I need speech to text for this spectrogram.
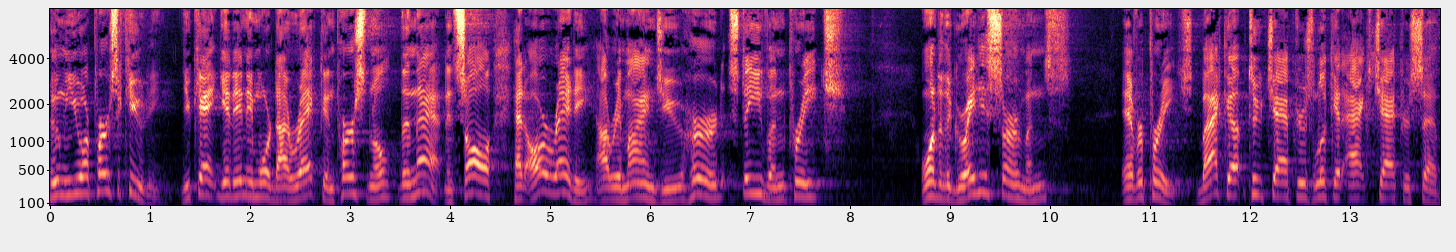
whom you are persecuting. You can't get any more direct and personal than that. And Saul had already, I remind you, heard Stephen preach one of the greatest sermons ever preached. Back up two chapters, look at Acts chapter 7.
